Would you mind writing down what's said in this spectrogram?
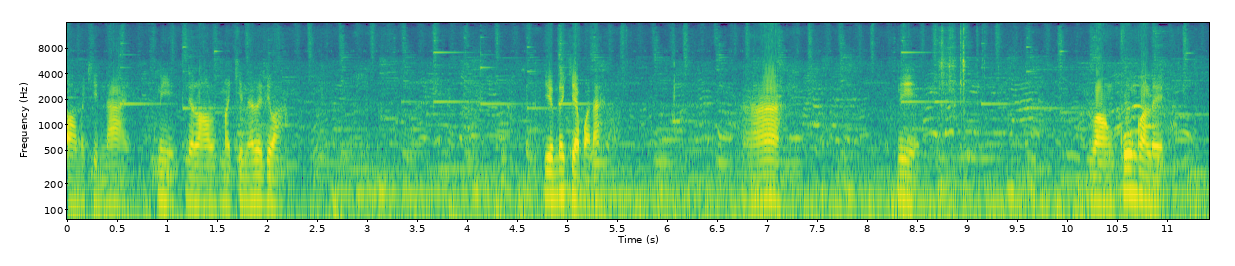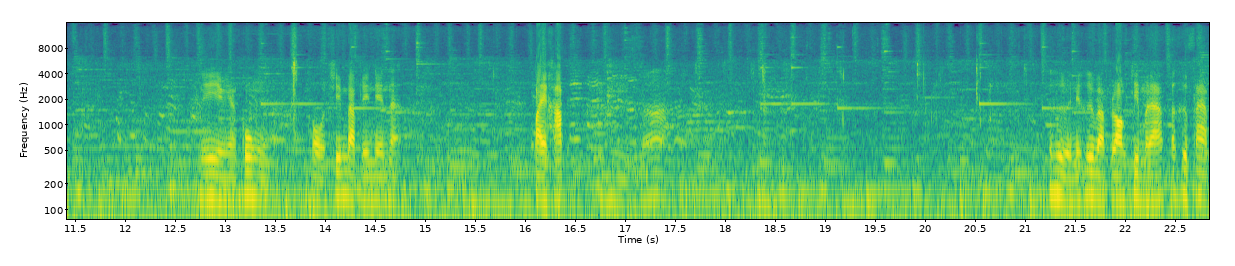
ลองมากินได้ นี่เดี๋ยวเรามากินได้เลยดีกว่ายืมตะเกียบก่อนนะ อ่า นี่ ลองกุ้งก่อนเลย นี่อย่างเงี้ยกุ้งโหชิมแบบเน้นๆอะไปครับอือหือน่าก็หือนี่คือแบบลองกินมาแล้วก็คือแฟบ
